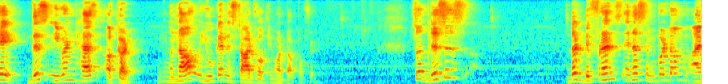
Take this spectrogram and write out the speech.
hey this event has occurred. Now you can start working on top of it. So this is the difference. In a simple term i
